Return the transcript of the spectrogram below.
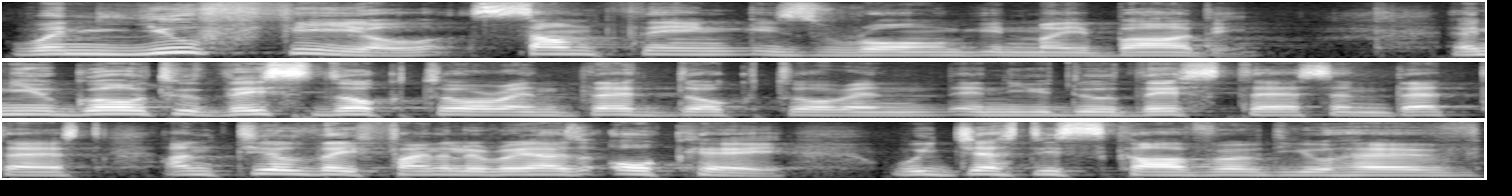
when you feel something is wrong in my body and you go to this doctor and that doctor and, and you do this test and that test until they finally realize, okay, we just discovered you have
